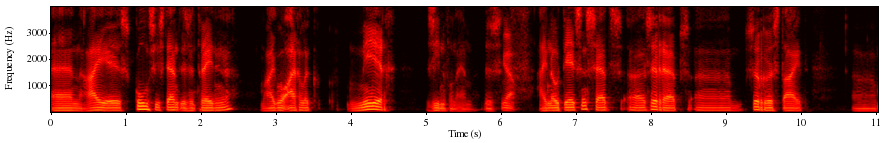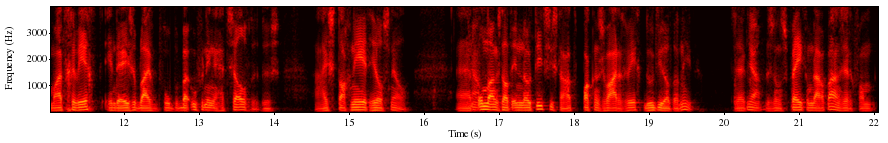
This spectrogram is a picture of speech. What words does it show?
en hij is consistent in zijn trainingen. Maar ik wil eigenlijk meer zien van hem. Dus Ja. hij noteert zijn sets, eh, zijn reps, ehm, zijn rusttijd. Eh, maar het gewicht in deze blijft bijvoorbeeld bij oefeningen hetzelfde. Dus hij stagneert heel snel. En Ja. ondanks dat in notitie staat, pak een zwaarder gewicht, doet hij dat dan niet. Ik- Ja. Dus dan spreek ik hem daarop aan en zeg ik van,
